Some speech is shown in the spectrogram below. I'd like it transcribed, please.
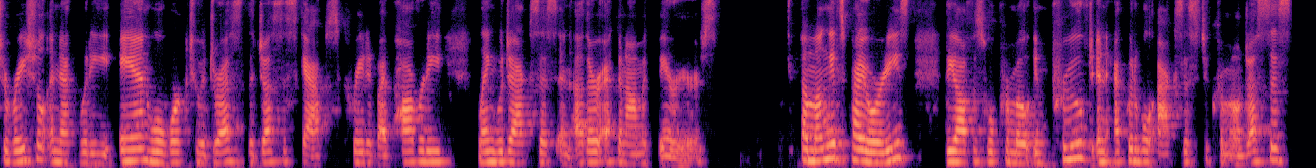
to racial inequity and will work to address the justice gaps created by poverty, language access, and other economic barriers. Among its priorities, the office will promote improved and equitable access to criminal justice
